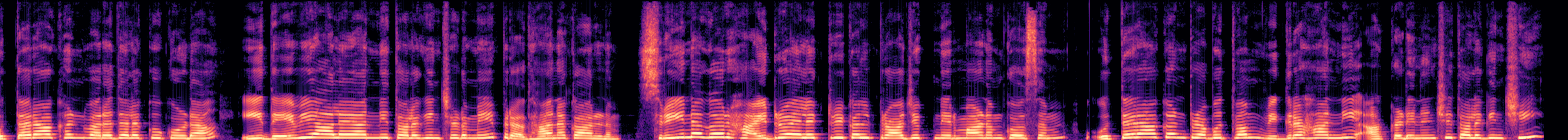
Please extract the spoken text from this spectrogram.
ఉత్తరాఖండ్ వరదలకు కూడా ఈ దేవి ఆలయాన్ని తొలగించడమే ప్రధాన కారణం. శ్రీనగర్ హైడ్రో ఎలక్ట్రికల్ ప్రాజెక్ట్ నిర్మాణం కోసం ఉత్తరాఖండ్ ప్రభుత్వం విగ్రహాన్ని అక్కడి నుంచి తొలగించి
